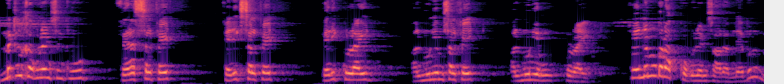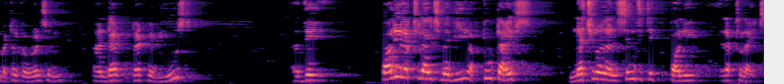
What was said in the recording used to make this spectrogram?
Metal coagulants include ferrous sulfate, ferric sulfate, ferric chloride, aluminum sulfate, aluminum chloride. So a number of coagulants are available, metal coagulants, in, and that, that may be used. Uh, the polyelectrolytes may be of two types, natural and synthetic polyelectrolytes.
